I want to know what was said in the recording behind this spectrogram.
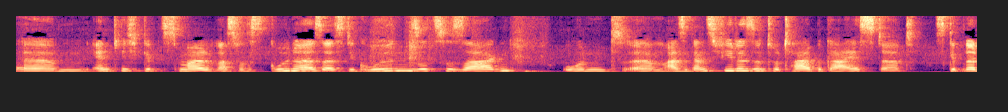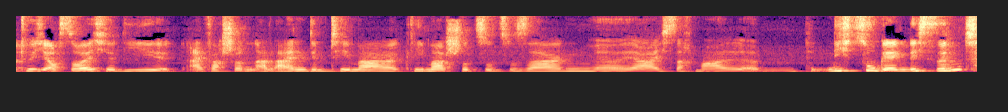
ähm, endlich gibt es mal was, was grüner ist als die Grünen sozusagen. Und ähm, also ganz viele sind total begeistert. Es gibt natürlich auch solche, die einfach schon allein dem Thema Klimaschutz sozusagen, äh, ja, ich sag mal, ähm, nicht zugänglich sind.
